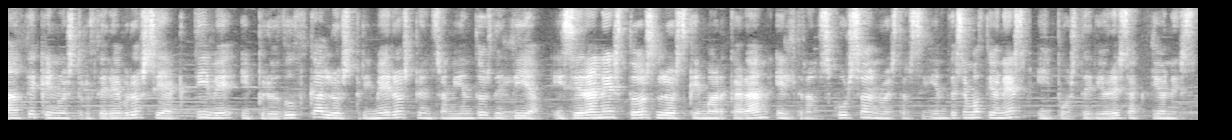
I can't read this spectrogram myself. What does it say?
hace que nuestro cerebro se active y produzca los primeros pensamientos del día y serán estos los que marcarán el transcurso de nuestras siguientes emociones y posteriores acciones.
